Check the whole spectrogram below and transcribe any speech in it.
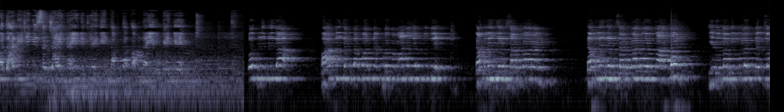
अदानी जी की सच्चाई नहीं निकलेगी तब तक हम नहीं रुकेंगे దోపిడీ మీద భారతీయ జనతా పార్టీ ఎప్పుడు ఒక మాట చెబుతుంది డబుల్ ఇంజన్ సర్కార్ డబుల్ ఇంజన్ సర్కార్ యొక్క అర్థం ఈయన మిత్రులకు తెలుసో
